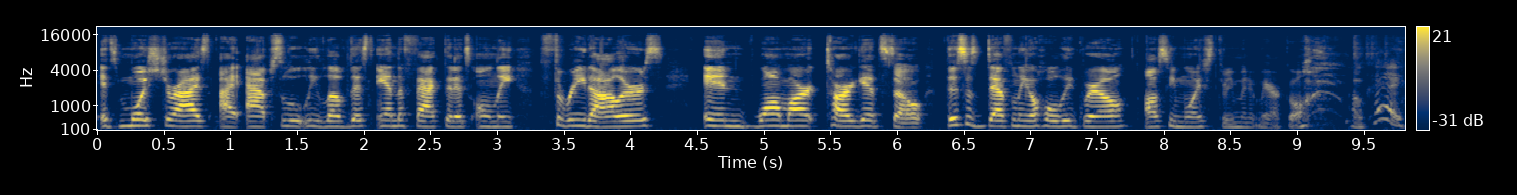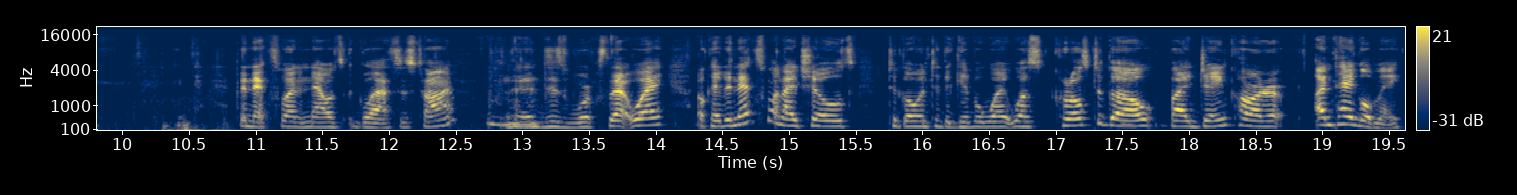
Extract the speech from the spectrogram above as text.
It's moisturized. I absolutely love this, and the fact that it's only $3 in Walmart, Target. So this is definitely a holy grail. Aussie Moist 3 Minute Miracle. okay. The next one, and now it's glasses time. Mm-hmm. it just works that way. Okay, the next one I chose to go into the giveaway was Curls to Go by Jane Carter. Untangle Me.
